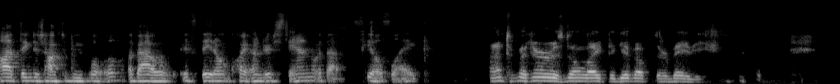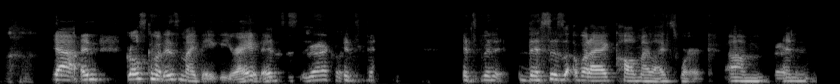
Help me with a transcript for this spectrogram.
odd thing to talk to people about if they don't quite understand what that feels like. Entrepreneurs don't like to give up their baby. yeah, and Girls Code is my baby, right? It's exactly. It's been, it's been this is what I call my life's work. Um, exactly. And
